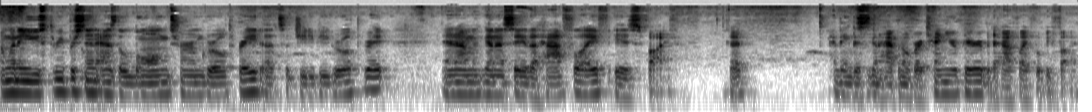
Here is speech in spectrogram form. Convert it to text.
I'm gonna use 3% as the long-term growth rate, that's a GDP growth rate, and I'm gonna say the half-life is five, okay? I think this is going to happen over a 10 year period, but the half life will be five.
